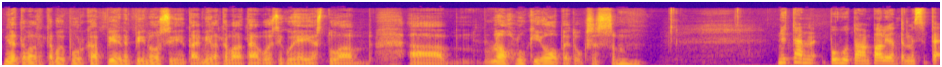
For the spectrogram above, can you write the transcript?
millä tavalla tätä voi purkaa pienempiin osiin, tai millä tavalla tämä voisi niin heijastua ää, no, lukio-opetuksessa? Nythän puhutaan paljon tämmöisestä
